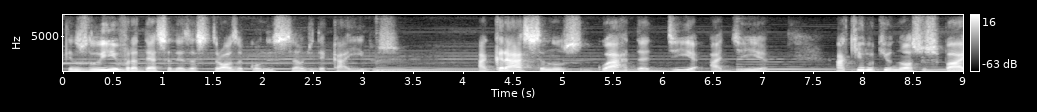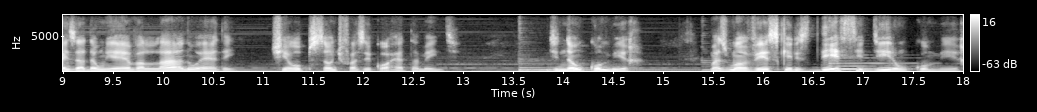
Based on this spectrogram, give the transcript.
que nos livra dessa desastrosa condição de decaídos. A graça nos guarda dia a dia aquilo que os nossos pais, Adão e Eva, lá no Éden, tinha a opção de fazer corretamente, de não comer. Mas uma vez que eles decidiram comer,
